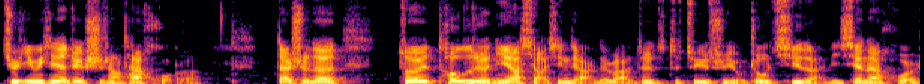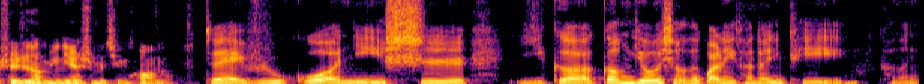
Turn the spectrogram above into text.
就是因为现在这个市场太火了。但是呢。作为投资者，你要小心点儿，对吧？这这这个是有周期的。你现在火，谁知道明年什么情况呢？对，如果你是一个更优秀的管理团队，你可以可能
